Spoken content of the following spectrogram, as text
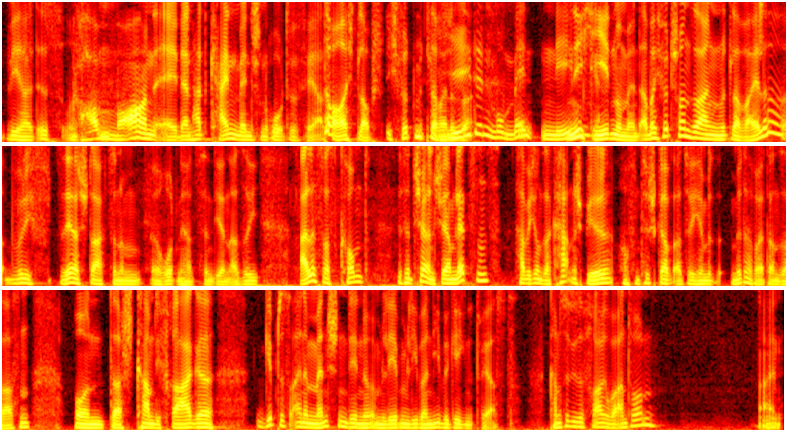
wie er halt ist. Und Come on, ey, dann hat kein Mensch ein rotes Herz. doch, ich glaube, ich würde mittlerweile sagen. Jeden Moment nehmen. Nicht jeden Moment, aber ich würde schon sagen, mittlerweile würde ich sehr stark zu einem äh, roten Herz tendieren. Also alles, was kommt, ist eine Challenge. Wir haben letztens, habe ich unser Kartenspiel auf dem Tisch gehabt, als wir hier mit Mitarbeitern saßen. Und da kam die Frage, gibt es einen Menschen, den du im Leben lieber nie begegnet wärst? Kannst du diese Frage beantworten? Nein.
